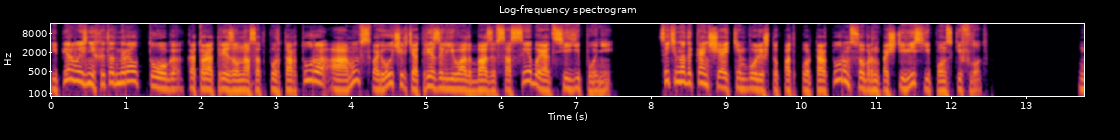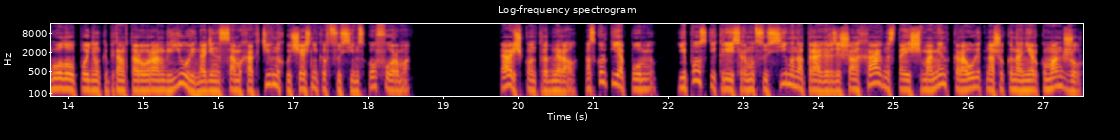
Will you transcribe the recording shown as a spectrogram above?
И первый из них – это адмирал Тога, который отрезал нас от порта Артура, а мы, в свою очередь, отрезали его от базы в Сосебо и от всей Японии. С этим надо кончать, тем более, что под Порт-Артуром собран почти весь японский флот. Голову поднял капитан второго ранга Юрин, один из самых активных участников Цусимского форума. Товарищ контр-адмирал, насколько я помню, японский крейсер Мацусима на траверзе Шанхай в настоящий момент караулит нашу канонерку Манчжур.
